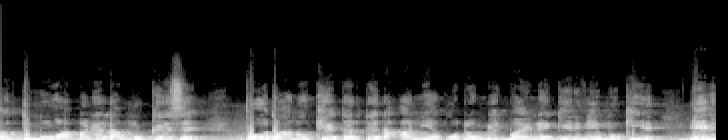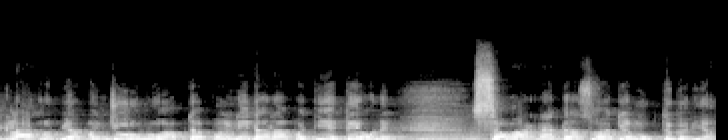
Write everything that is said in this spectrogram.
અર્ધમુવા બનેલા મુકેશે પોતાનું ખેતર તેના અન્ય કૌટુંબિક ભાઈને ગીરવી મૂકીએ. એક લાખ રૂપિયા પંચો રૂબરૂ આપતા પરણિતાના પતિએ તેઓને સવારના દસ વાગ્યે મુક્ત કર્યા.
